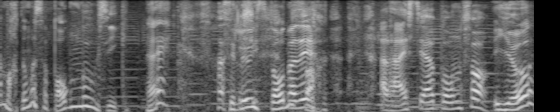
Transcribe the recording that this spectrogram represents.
Der macht nur so Bongmusik. Hä? Der Luis Bonfa. Er heisst ja auch Bonfa. Ja.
